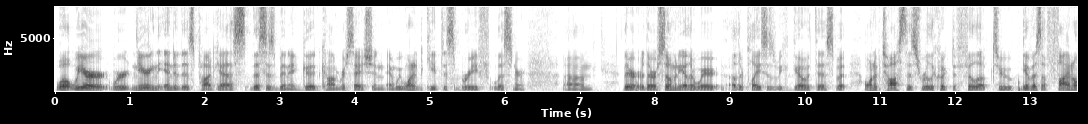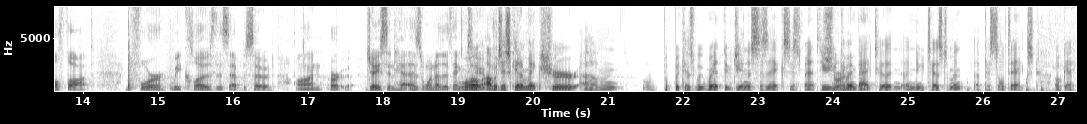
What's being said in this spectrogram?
Well, we are we're nearing the end of this podcast. This has been a good conversation, and we wanted to keep this brief, listener. Um, there, there are so many other where, other places we could go with this, but I want to toss this really quick to Philip to give us a final thought before we close this episode. On or Jason has one other thing Well, too. I was just going to make sure um, b- because we read through Genesis, Exodus, Matthew. Are you coming back to a, a New Testament epistle text? Okay,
